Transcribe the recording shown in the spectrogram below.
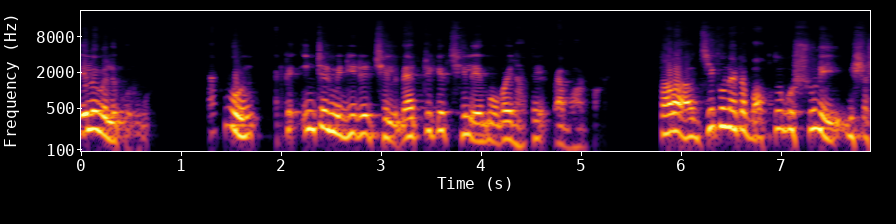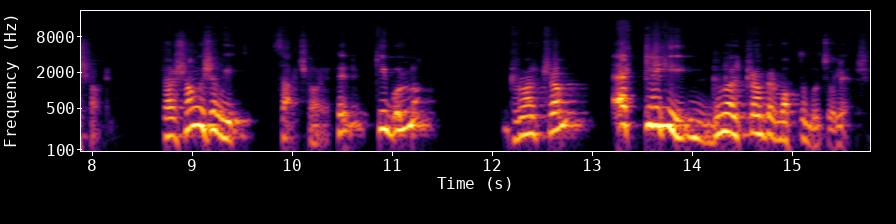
এলোমেলো করব। এখন একটা ইন্টারমিডিয়েটের ছেলে ম্যাট্রিকের ছেলে মোবাইল হাতে ব্যবহার করে। তারা যে কোনো একটা বক্তব্য শুনেই বিশ্বাস করে না। তারা সঙ্গে সঙ্গে সার্চ করে। কি বলল? ডোনাল্ড ট্রাম্প এক ক্লিকই ডোনাল্ড ট্রাম্পের বক্তব্য চলে আসে।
